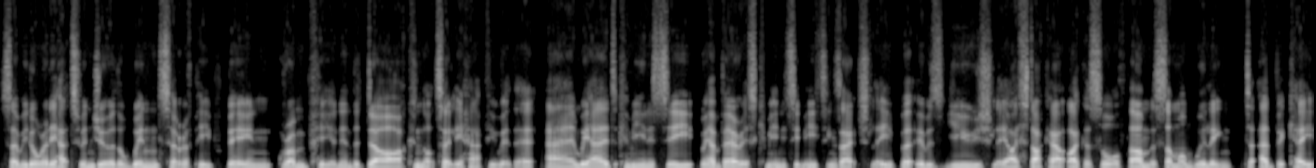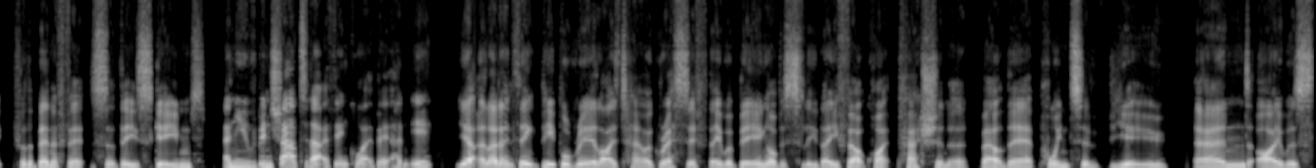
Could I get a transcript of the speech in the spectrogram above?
so we'd already had to endure the winter of people being grumpy and in the dark and not totally happy with it. And we had community, we had various community meetings actually, but it was usually I stuck out like a sore thumb as someone willing to advocate for the benefits of these schemes. And you've been shouted at, I think, quite a bit, hadn't you? Yeah, and I don't think people realised how aggressive they were being. Obviously, they felt quite passionate about their point of view and I was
